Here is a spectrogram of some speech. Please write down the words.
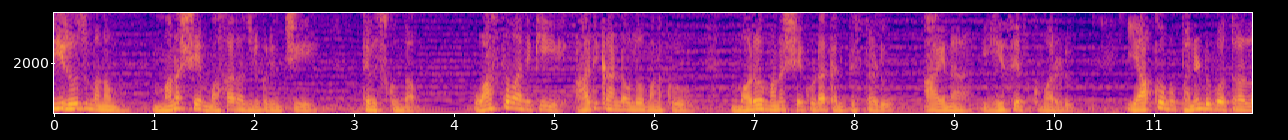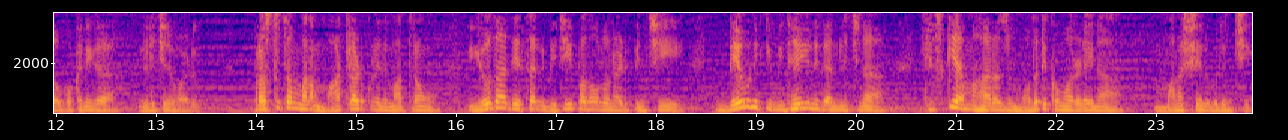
ఈరోజు మనం మనషే మహారాజుల గురించి తెలుసుకుందాం. వాస్తవానికి ఆదికాండంలో మనకు మరో మనషే కూడా కనిపిస్తాడు. ఆయన ఏసేపు కుమారుడు. యాకోబు పన్నెండు గోత్రాల్లో ఒకనిగా నిలిచినవాడు. ప్రస్తుతం మనం మాట్లాడుకునేది మాత్రం యూదా దేశాన్ని విజయపదంలో నడిపించి దేవునికి విధేయునిగా నిలిచిన హిస్కియా మహారాజు మొదటి కుమారుడైన మనషేను గురించి.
